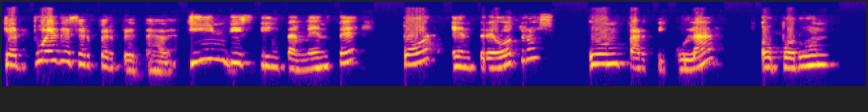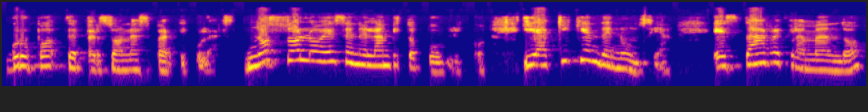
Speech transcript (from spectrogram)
Que puede ser perpetrada indistintamente por, entre otros, un particular o por un grupo de personas particulares. No solo es en el ámbito público. Y aquí quien denuncia está reclamando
